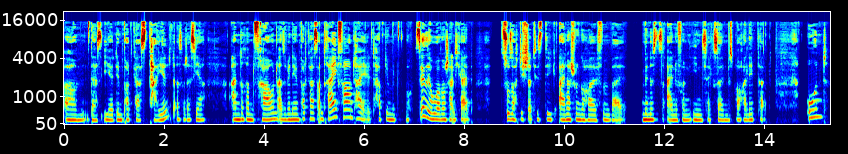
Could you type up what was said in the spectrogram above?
ähm, dass ihr den Podcast teilt, also dass ihr anderen Frauen, also wenn ihr den Podcast an drei Frauen teilt, habt ihr mit sehr, sehr hoher Wahrscheinlichkeit so sagt die Statistik, einer schon geholfen, weil mindestens eine von ihnen sexuellen Missbrauch erlebt hat. Und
